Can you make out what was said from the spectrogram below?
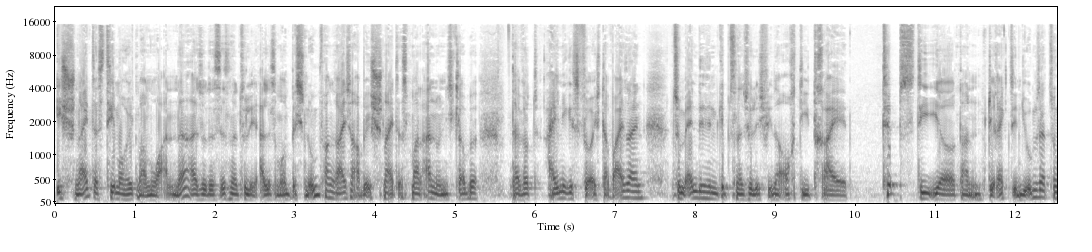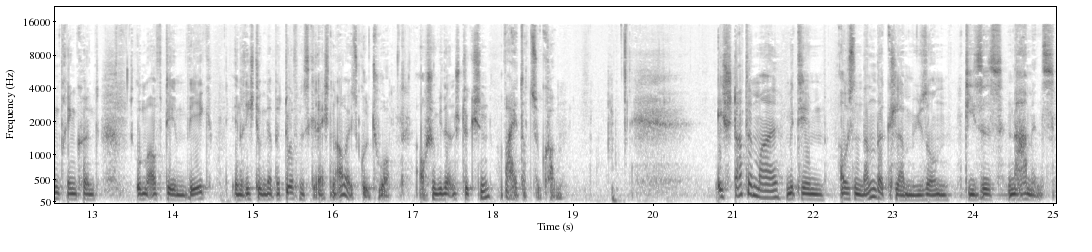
Ich schneide das Thema heute mal nur an. Ne? Also das ist natürlich alles immer ein bisschen umfangreicher, aber ich schneide es mal an und ich glaube, da wird einiges für euch dabei sein. Zum Ende hin gibt es natürlich wieder auch die drei Tipps, die ihr dann direkt in die Umsetzung bringen könnt, um auf dem Weg in Richtung der bedürfnisgerechten Arbeitskultur auch schon wieder ein Stückchen weiterzukommen. Ich starte mal mit dem Auseinanderklamüsern dieses Namens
